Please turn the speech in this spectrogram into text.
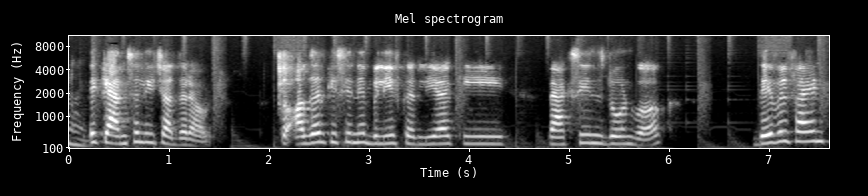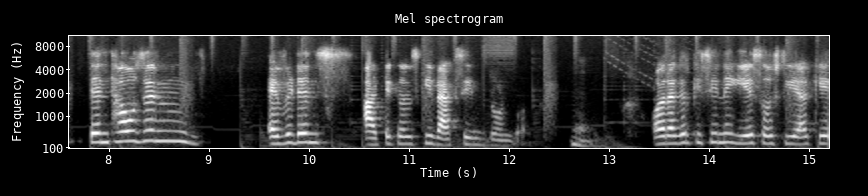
they cancel each other out तो अगर किसी ने बिलीव कर लिया कि vaccine don't work they will find ten thousand evidence articles की वैक्सीन डोंट वर्क और अगर किसी ने ये सोच लिया कि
